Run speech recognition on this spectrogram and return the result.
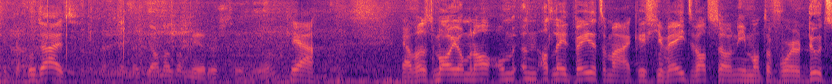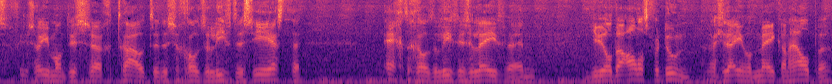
Ziet er goed uit. Met Jan ook wat meer rust in, hoor. Ja. Ja, wat is mooi om een, om een atleet beter te maken is... je weet wat zo'n iemand ervoor doet. Zo iemand is uh, getrouwd, dus zijn grote liefde. is de eerste echte grote liefde in zijn leven. En je wil daar alles voor doen. En als je daar iemand mee kan helpen...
